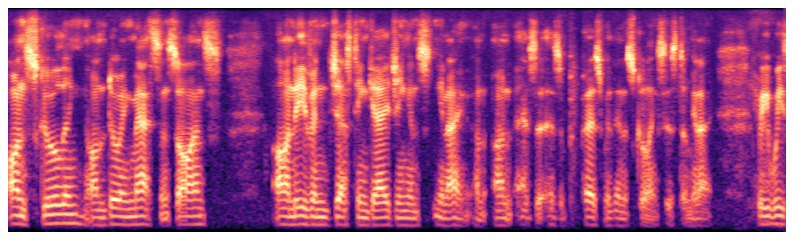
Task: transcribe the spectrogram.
on schooling, on doing maths and science, on even just engaging and you know on, on, as, a, as a person within the schooling system you know yeah. we, we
